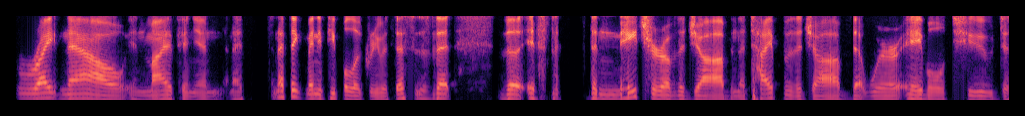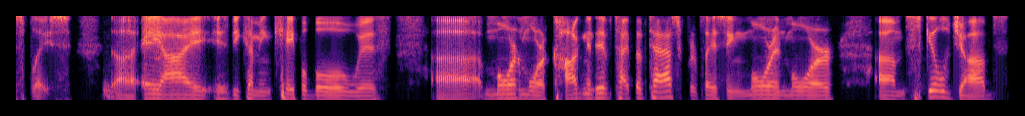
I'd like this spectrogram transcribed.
right now, in my opinion, and I and I think many people agree with this, is that the it's the the nature of the job and the type of the job that we're able to displace. Uh, AI is becoming capable with uh, more and more cognitive type of tasks, replacing more and more um, skilled jobs.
